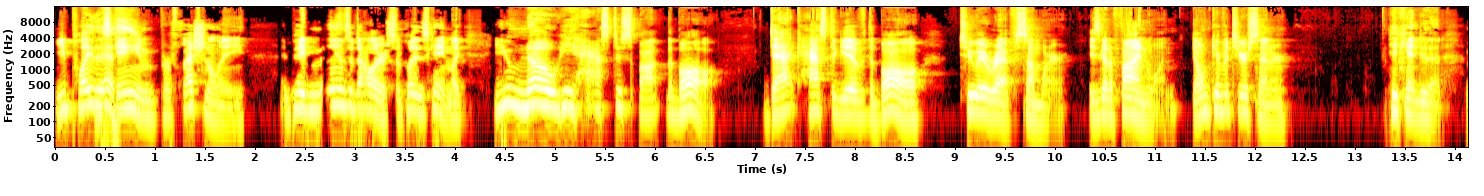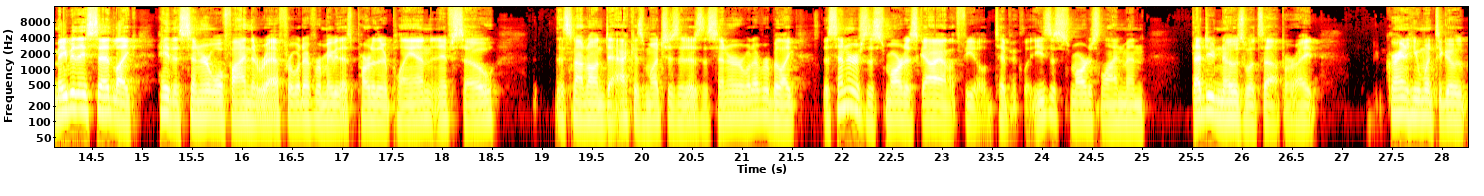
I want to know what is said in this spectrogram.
You play this yes. game professionally and paid millions of dollars to play this game. Like you know he has to spot the ball. Dak has to give the ball to a ref somewhere. He's got to find one. Don't give it to your center. He can't do that. Maybe they said like, "Hey, the center will find the ref or whatever." Maybe that's part of their plan. And if so, that's not on Dak as much as it is the center or whatever. But like, the center is the smartest guy on the field. Typically, he's the smartest lineman that dude knows what's up. All right. Granted, he went to go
